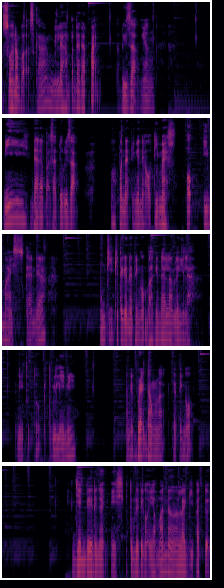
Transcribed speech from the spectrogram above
So nampak sekarang Bila hampa dah dapat Result yang Ni dah dapat satu result apa nak tinggal nak optimize? Optimize kan dia mungkin kita kena tengok bahagian dalam lagi lah. Ni tutup kita pilih ni. Ambil breakdown lah kita tengok gender dengan age. Kita boleh tengok yang mana lagi patut.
